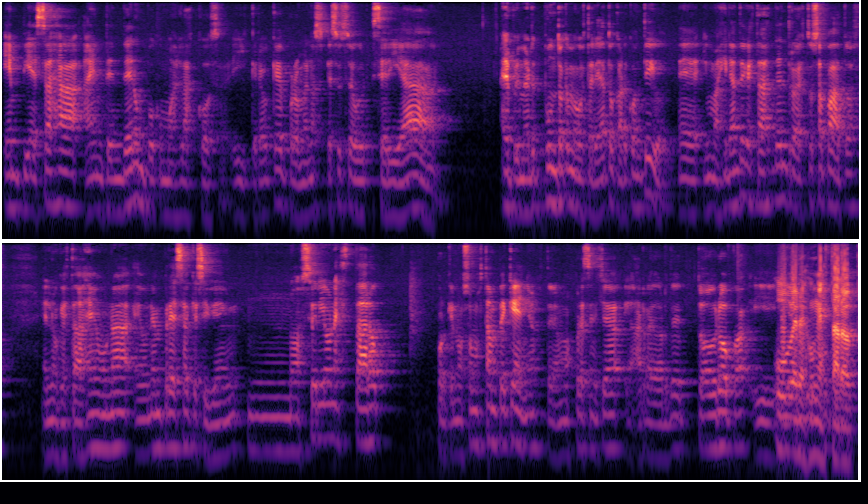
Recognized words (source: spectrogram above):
empiezas a, a entender un poco más las cosas y creo que por lo menos eso sería el primer punto que me gustaría tocar contigo. Eh, imagínate que estás dentro de estos zapatos, en los que estás en una, en una empresa que si bien no sería una startup, porque no somos tan pequeños, tenemos presencia alrededor de toda Europa. Y, Uber es un startup.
